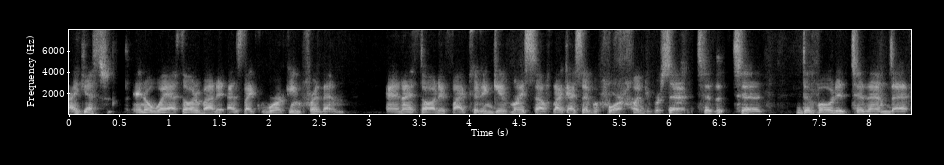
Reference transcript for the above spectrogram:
I guess in a way I thought about it as like working for them. And I thought if I couldn't give myself, like I said before, 100% to the, to devoted to them that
